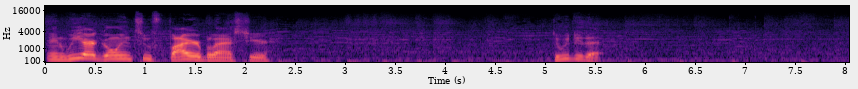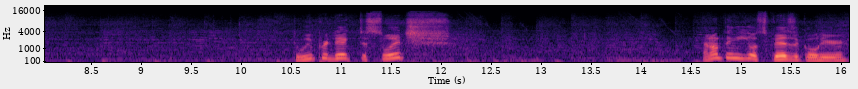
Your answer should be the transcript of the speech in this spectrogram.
And we are going to Fire Blast here. Do we do that? Do we predict a switch? I don't think he goes physical here.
